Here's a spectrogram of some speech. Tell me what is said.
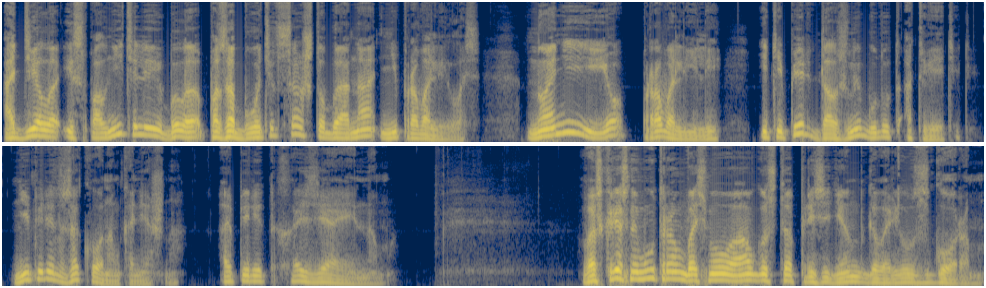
а дело исполнителей было позаботиться, чтобы она не провалилась. Но они ее провалили и теперь должны будут ответить. Не перед законом, конечно, а перед хозяином. Воскресным утром 8 августа президент говорил с Гором.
